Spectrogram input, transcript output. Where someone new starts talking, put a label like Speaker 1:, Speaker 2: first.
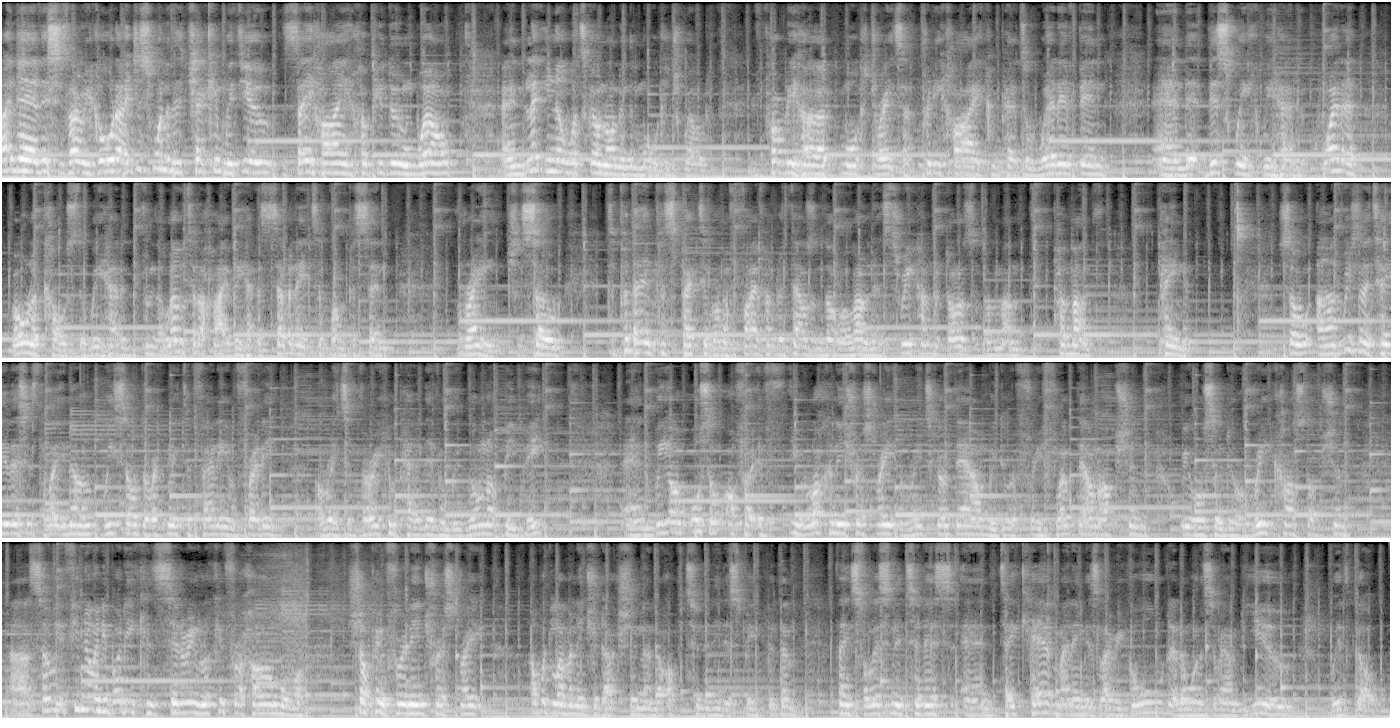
Speaker 1: Hi there, this is Larry Gould. I just wanted to check in with you, say hi, hope you're doing well, and let you know what's going on in the mortgage world. You've probably heard mortgage rates are pretty high compared to where they've been, and this week we had quite a roller coaster. We had from the low to the high, we had a 7 8 to 1% range. So to put that in perspective on a $500,000 loan, that's $300 per month per month payment. So uh, the reason I tell you this is to let you know we sell directly to Fannie and Freddie. Our rates are very competitive and we will not be beat. And we also offer, if you lock an interest rate and rates go down, we do a free float down option. We also do a recast option. Uh, so if you know anybody considering looking for a home or shopping for an interest rate, I would love an introduction and an opportunity to speak with them. Thanks for listening to this and take care. My name is Larry Gould and I want to surround you with gold.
